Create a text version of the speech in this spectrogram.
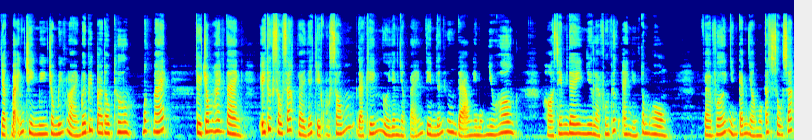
Nhật Bản triền miên trong biến loạn với biết bao đau thương, mất mát. Từ trong hoang tàn, ý thức sâu sắc về giá trị cuộc sống đã khiến người dân Nhật Bản tìm đến hương đạo ngày một nhiều hơn. Họ xem đây như là phương thức an dưỡng tâm hồn. Và với những cảm nhận một cách sâu sắc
